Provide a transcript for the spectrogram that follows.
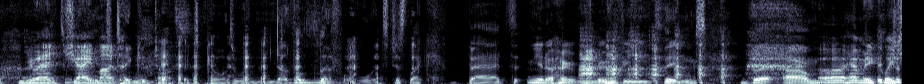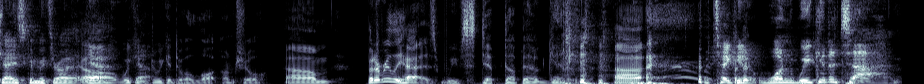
You had J Mud. Taken it's gone to another level. It's just like bad, you know, movie things. But um, oh, how many cliches just, can we throw out? Oh, yeah. we could yeah. we could do a lot, I'm sure. Um, but it really has. We've stepped up our game. uh, We're taking it one week at a time.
